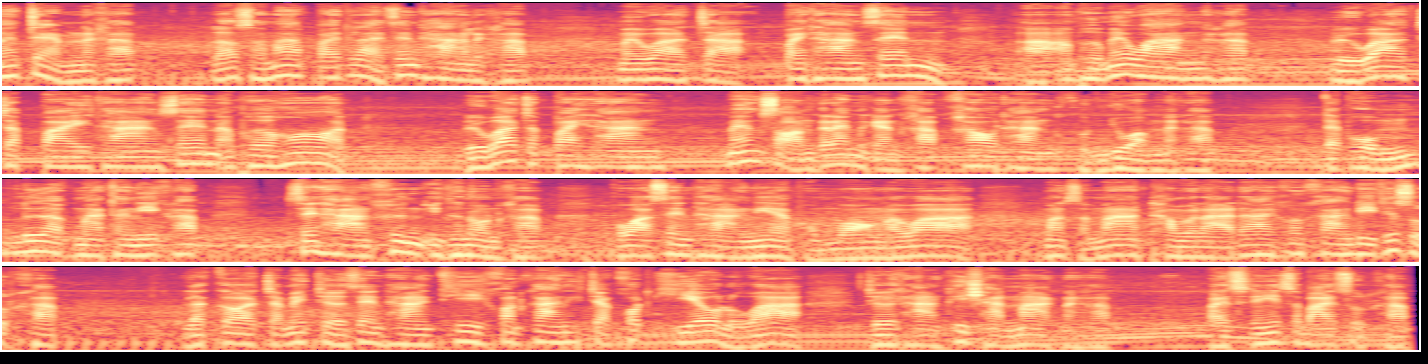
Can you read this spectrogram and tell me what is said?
แม่แจ่มนะครับ เราสามารถไปได้หลายเส้นทางเลยครับ ไม่ว่าจะไปทางเส้นออำเภอแม่วางนะครับ หรือว่าจะไปทางเส้นอำเภอฮอด หรือว่าจะไปทางแม่งสอนก็ได้เหมือนกันครับ เข้าทางขุนยวมนะครับ แต่ผมเลือกมาทางนี้ครับ เส้นทางขึ้นอินทนนท์ครับ เพราะว่าเส้นทางเนี่ยผมมองแล้วว่ามันสามารถทำเวลาได้ค่อนข้างดีที่สุดครับ แล้วก็จะไม่เจอเส้นทางที่ค่อนข้างที่จะคดเคี้ยว หรือว่าเจอทางที่ชันมากนะครับ ไปเส้นนี้สบายสุดครับ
